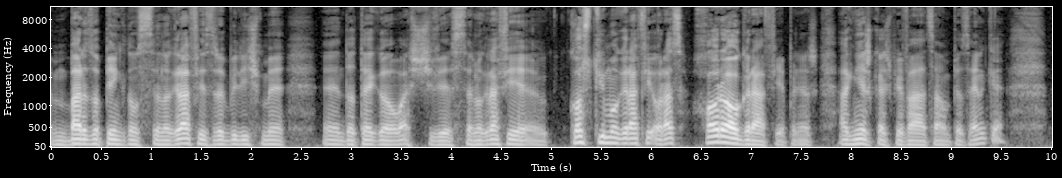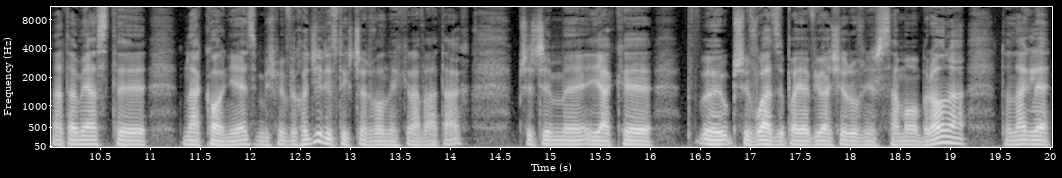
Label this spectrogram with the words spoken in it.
bardzo piękną scenografię zrobiliśmy e, do tego, właściwie scenografię, kostiumografię oraz choreografię, ponieważ Agnieszka śpiewała całą piosenkę. Natomiast e, na koniec myśmy wychodzili w tych czerwonych krawatach, przy czym e, jak przy władzy pojawiła się również samoobrona, to nagle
